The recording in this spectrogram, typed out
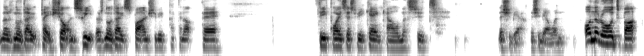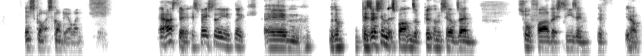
there's no doubt, pretty short and sweet. There's no doubt Spartan should be picking up uh, three points this weekend. Callum, this should this should be a this should be a win on the road, but it's got it's got to be a win. It has to, especially like um, with the position that Spartans have put themselves in so far this season. They've you know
